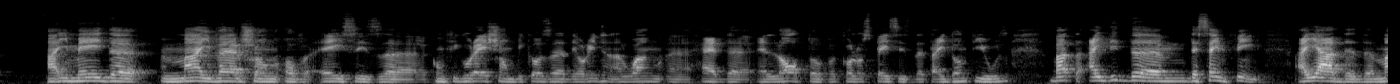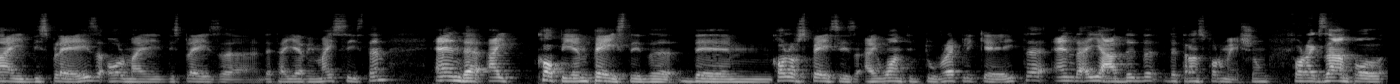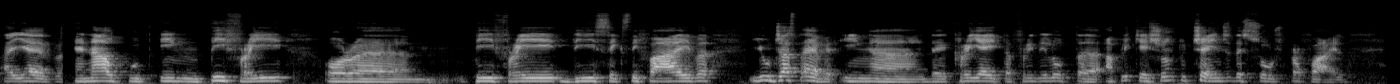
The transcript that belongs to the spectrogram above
I made uh, my version of aces uh, configuration because uh, the original one had a lot of color spaces that I don't use but I did um, the same thing. I added my displays all my displays that I have in my system and I copy and pasted the um, color spaces I wanted to replicate and I added the transformation. For example, I have an output in P3 or um, P3 D65 you just have in uh, the create 3D LUT uh, application to change the source profile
